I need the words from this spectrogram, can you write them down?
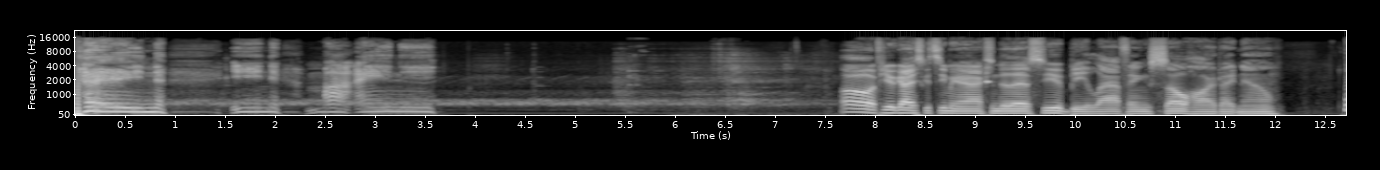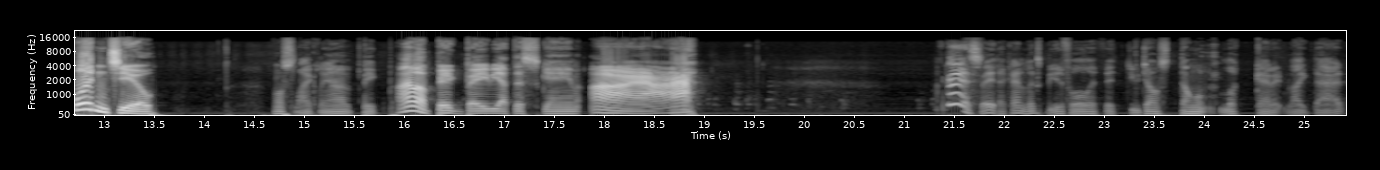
pain in my Oh, if you guys could see my reaction to this, you'd be laughing so hard right now. Wouldn't you? Most likely, I'm a big I'm a big baby at this game. Ah. I gotta say that kind of looks beautiful if it you just don't look at it like that.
